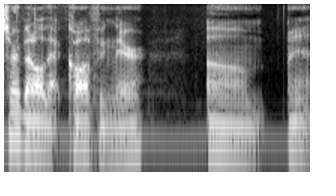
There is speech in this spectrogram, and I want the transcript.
sorry about all that coughing there. Um, yeah.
